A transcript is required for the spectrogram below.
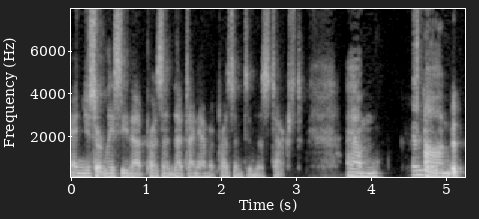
and you certainly see that present that dynamic present in this text. Um, And uh, um, It-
